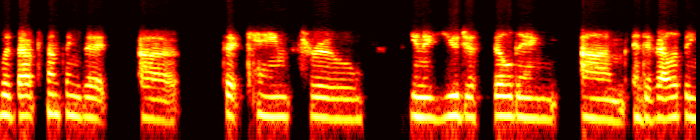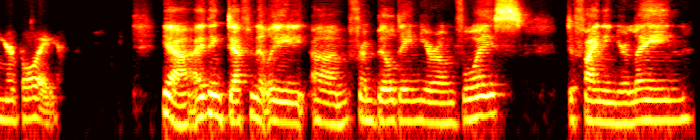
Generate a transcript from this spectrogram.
was that something that uh, that came through, you know, you just building um, and developing your voice? Yeah, I think definitely um, from building your own voice, defining your lane,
